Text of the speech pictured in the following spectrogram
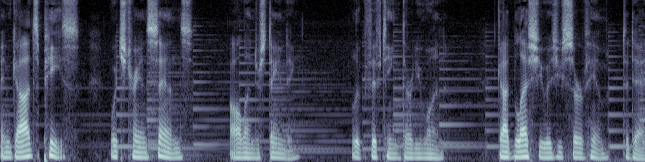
and God's peace, which transcends all understanding. Luke 15:31. God bless you as you serve him today.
